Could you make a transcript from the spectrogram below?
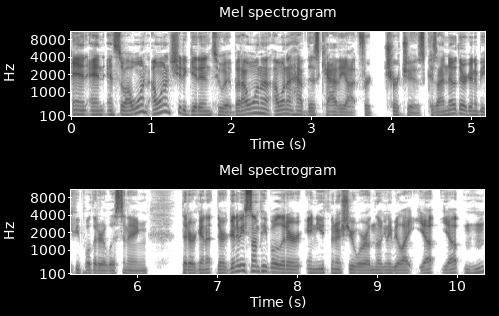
and and and so I want I want you to get into it, but I want to I want to have this caveat for churches because I know there are going to be people that are listening that are gonna there are going to be some people that are in youth ministry where they're going to be like, yep, yep, mm-hmm,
